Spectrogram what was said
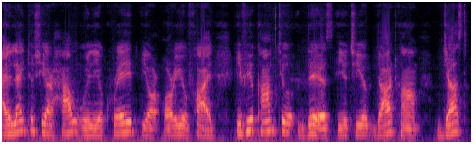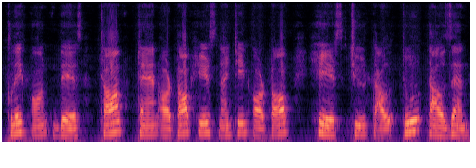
i like to share how will you create your audio file. If you come to this youtube.com just click on this top 10 or top hits 19 or top hits 2000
